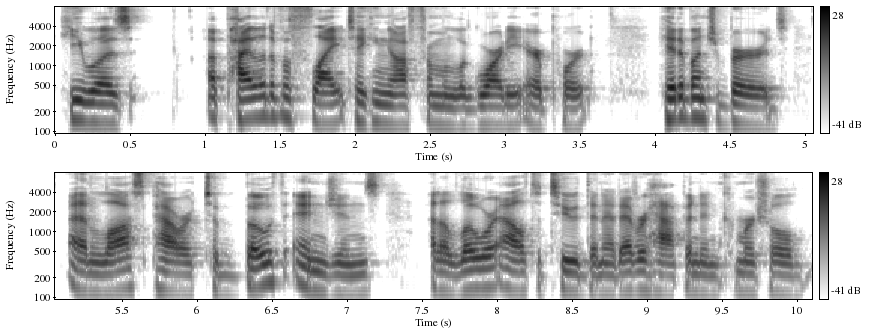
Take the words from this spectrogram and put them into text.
He was a pilot of a flight taking off from LaGuardia Airport, hit a bunch of birds, and lost power to both engines at a lower altitude than had ever happened in commercial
